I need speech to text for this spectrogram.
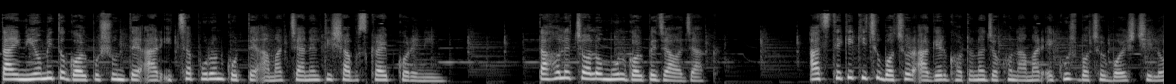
তাই নিয়মিত গল্প শুনতে আর ইচ্ছা পূরণ করতে আমার চ্যানেলটি সাবস্ক্রাইব করে নিন। তাহলে চলো মূল গল্পে যাওয়া যাক। আজ থেকে কিছু বছর আগের ঘটনা যখন আমার একুশ বছর বয়স ছিল,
